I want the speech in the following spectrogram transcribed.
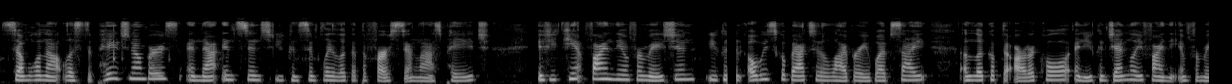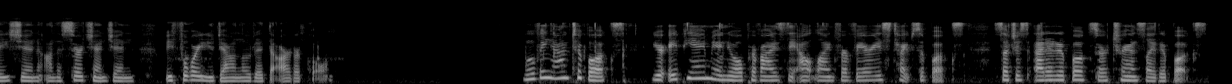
some will not list the page numbers. In that instance, you can simply look at the first and last page. If you can't find the information, you can always go back to the library website and look up the article, and you can generally find the information on the search engine before you downloaded the article. Moving on to books, your APA manual provides the outline for various types of books, such as edited books or translated books,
